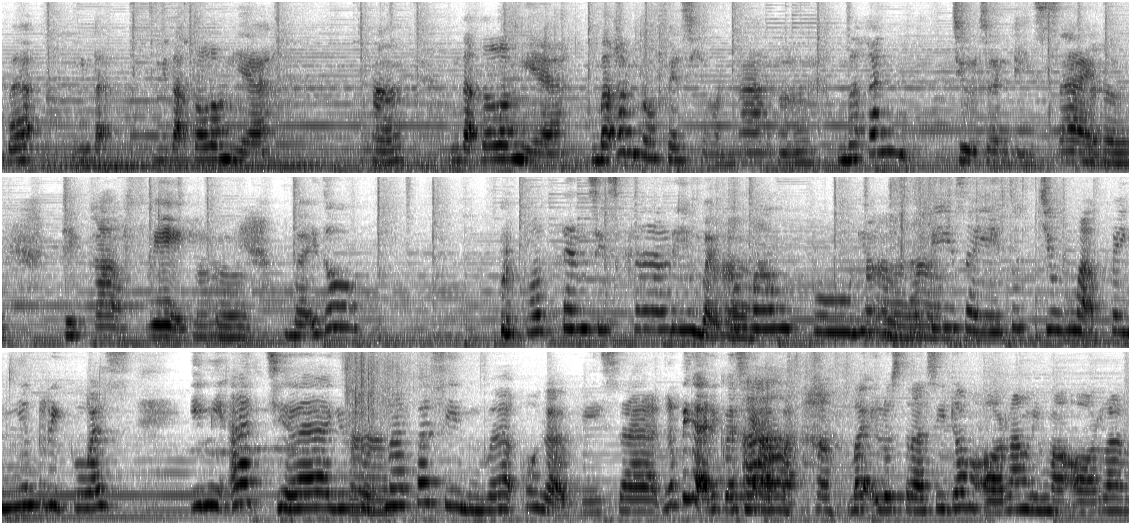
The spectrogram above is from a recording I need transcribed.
mbak minta minta tolong ya Hah? minta tolong ya mbak kan profesional Hmm. mbak kan jurusan desain Hmm. di kafe Hmm. mbak itu berpotensi sekali mbak itu Hmm. mampu gitu Hmm. tapi saya itu cuma pengen request ini aja gitu. Hmm. kenapa sih mbak? Kok nggak bisa? Ngerti nggak requestnya Ah, apa? mbak ilustrasi dong orang lima orang.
